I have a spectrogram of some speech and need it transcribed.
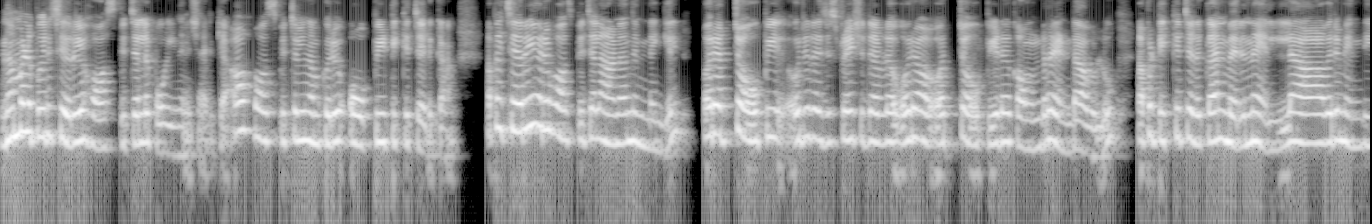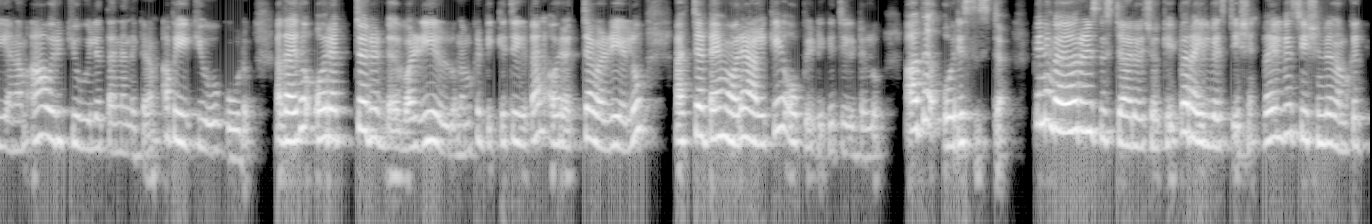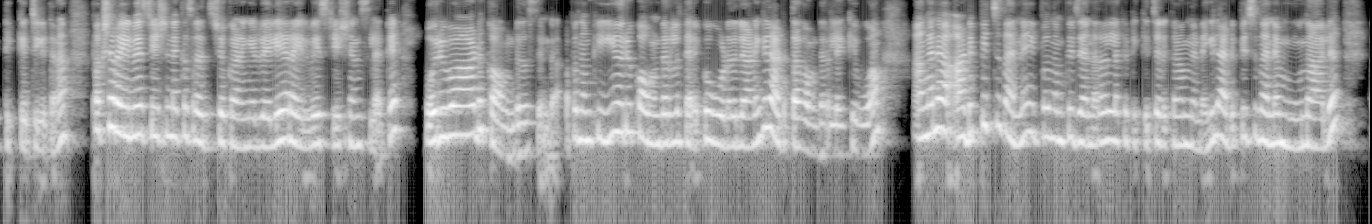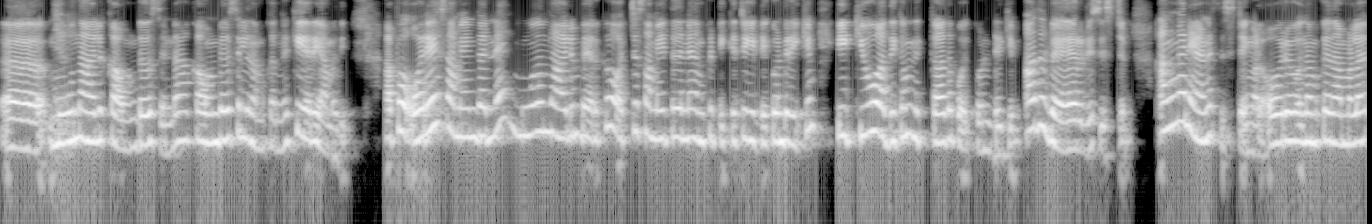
നമ്മളിപ്പോ ഒരു ചെറിയ ഹോസ്പിറ്റലിൽ പോയി എന്ന് വിചാരിക്കുക. ആ ഹോസ്പിറ്റലിൽ നമുക്കൊരു ഒ പി ടിക്കറ്റ് എടുക്കണം. അപ്പൊ ചെറിയൊരു ഹോസ്പിറ്റൽ ആണെന്നുണ്ടെങ്കിൽ ഒരൊറ്റ ഒ പി ഒരു രജിസ്ട്രേഷൻ അവിടെ ഒരു ഒറ്റ ഒ പിയുടെ കൗണ്ടർ ഉണ്ടാവുള്ളൂ. അപ്പൊ ടിക്കറ്റ് എടുക്കാൻ വരുന്ന എല്ലാവരും എന്ത് ചെയ്യണം? ആ ഒരു ക്യൂവിൽ തന്നെ നിൽക്കണം. അപ്പൊ ഈ ക്യൂ കൂടും. അതായത് ഒരൊറ്റ ഒരു വഴിയേ ഉള്ളൂ. നമുക്ക് ടിക്കറ്റ് കിട്ടാൻ ഒരൊറ്റ വഴിയേ ഉള്ളൂ. അറ്റ് എ ടൈം ഒരാൾക്ക് ഒ പി ടിക്കറ്റ് കിട്ടുള്ളൂ. അത് ഒരു സിസ്റ്റം പിന്നെ വേറൊരു സിസ്റ്റം ആലോചിച്ച് നോക്കി ഇപ്പൊ റെയിൽവേ സ്റ്റേഷൻ റെയിൽവേ സ്റ്റേഷനിൽ നമുക്ക് ടിക്കറ്റ് കിട്ടണം. പക്ഷെ റെയിൽവേ സ്റ്റേഷനൊക്കെ ശ്രദ്ധിച്ചു നോക്കുകയാണെങ്കിൽ വലിയ റെയിൽവേ സ്റ്റേഷൻസിലൊക്കെ ഒരുപാട് കൗണ്ടേഴ്സ് ഉണ്ട്. അപ്പൊ നമുക്ക് ഈ ഒരു കൗണ്ടറിൽ തിരക്ക് കൂടുതലാണെങ്കിൽ അടുത്ത കൗണ്ടറിലേക്ക് പോവാം. അങ്ങനെ അടുപ്പിച്ച് തന്നെ ഇപ്പൊ നമുക്ക് ജനറലിലൊക്കെ ടിക്കറ്റ് എടുക്കണം എന്നുണ്ടെങ്കിൽ അടുപ്പിച്ച് തന്നെ മൂന്നാൽ മൂന്നാൽ കൗണ്ടേഴ്സ് ഉണ്ട്. ആ കൗണ്ടേഴ്സിൽ നമുക്ക് അങ്ങ് കയറിയാൽ മതി. അപ്പോൾ ഒരേ സമയം തന്നെ മൂന്നും നാലും പേർക്ക് ഒറ്റ സമയത്ത് തന്നെ നമുക്ക് ടിക്കറ്റ് കിട്ടിക്കൊണ്ടിരിക്കും. ഈ ക്യൂ അധികം നിൽക്കാതെ പോയിക്കൊണ്ടിരിക്കും. അത് വേറൊരു സിസ്റ്റം അങ്ങനെയാണ് സിസ്റ്റങ്ങൾ ഓരോ നമുക്ക് നമ്മൾ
